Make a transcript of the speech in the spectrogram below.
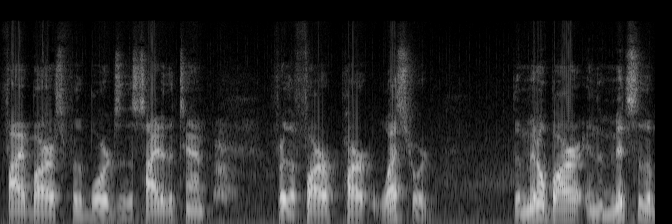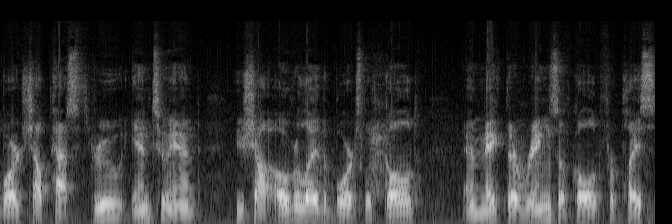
five bars for the boards of the side of the tent, for the far part westward. The middle bar in the midst of the board shall pass through end to end. You shall overlay the boards with gold, and make their rings of gold for place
